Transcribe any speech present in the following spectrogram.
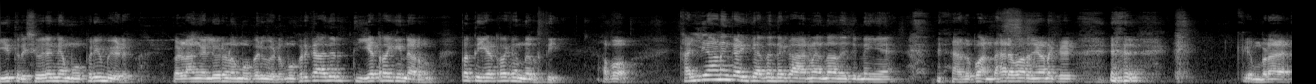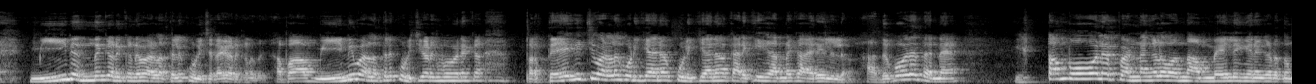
ഈ തൃശ്ശൂർ തന്നെ മൂപ്പരും വീട് വെള്ളാങ്കല്ലൂരാണ് മൂപ്പര് വീട്. മൂപ്പർക്ക് ആദ്യം ഒരു തിയേറ്ററൊക്കെ ഉണ്ടായിരുന്നു. ഇപ്പോൾ തിയേറ്ററൊക്കെ നിർത്തി. അപ്പോൾ കല്യാണം കഴിക്കാത്തതിന്റെ കാരണം എന്താണെന്ന് വെച്ചിട്ടുണ്ടെങ്കിൽ അത് പണ്ടാര പറഞ്ഞ കണക്ക്. നമ്മുടെ മീൻ എന്നും കിടക്കുന്നത് വെള്ളത്തിൽ കുളിച്ചിട്ടാണ് കിടക്കുന്നത് അപ്പോൾ ആ മീൻ വെള്ളത്തിൽ കുളിച്ച് കിടക്കുമ്പോൾ ഇവനൊക്കെ പ്രത്യേകിച്ച് വെള്ളം കുടിക്കാനോ കുളിക്കാനോ കരക്കി കയറേണ്ട കാര്യമില്ലല്ലോ. അതുപോലെ തന്നെ ഇഷ്ടം പോലെ പെണ്ണുങ്ങൾ വന്ന് അമ്മയിൽ ഇങ്ങനെ കിടന്ന്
